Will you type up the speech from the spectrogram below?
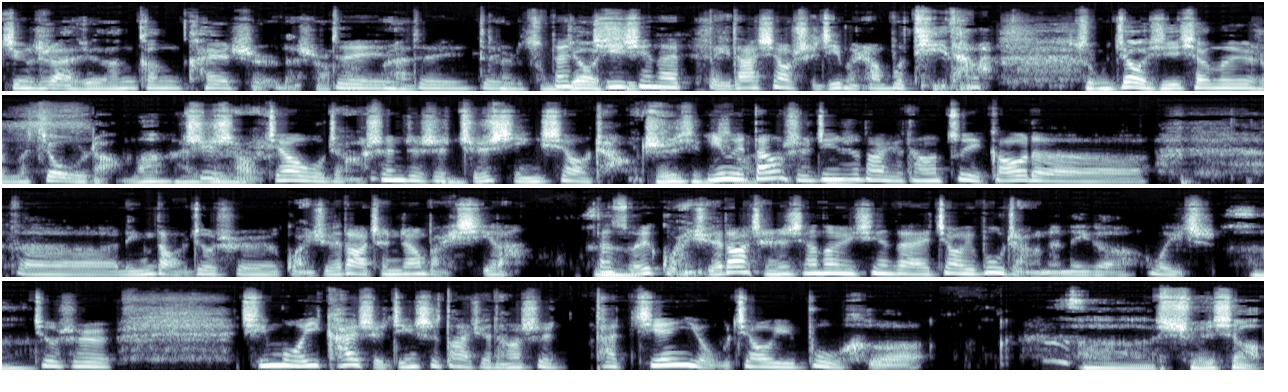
京师大学堂刚开始的时候，对哎对对他是。总教习但其实现，在北大校史基本上不提他，总教习相当于什么教务长吗？至少教务长甚至是执行校长。执行因为当时京师大学堂最高的呃领导就是管学大臣张百熙了。但所谓管学大臣是相当于现在教育部长的那个位置，嗯就是清末一开始京师大学堂是它兼有教育部和呃学校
